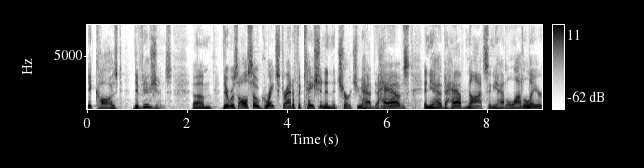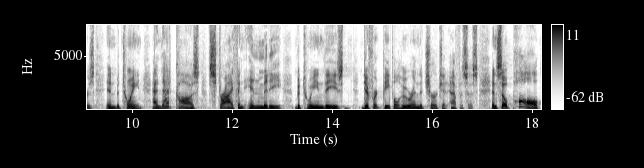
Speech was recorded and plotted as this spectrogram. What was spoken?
it caused divisions. Um, there was also great stratification in the church. You had the haves and you had the have nots, and you had a lot of layers in between. And that caused strife and enmity between these different people who were in the church at Ephesus. And so, Paul,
